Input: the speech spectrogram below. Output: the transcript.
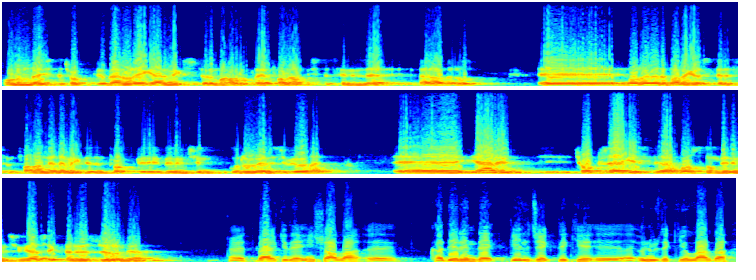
Onun da işte çok ben oraya gelmek istiyorum Avrupa'ya falan işte seninle beraber olup e, oraları bana gösterirsin falan ne demek dedim. Çok e, benim için gurur verici bir olay. Ee, yani e, çok güzel geçti ya Boston benim için gerçekten özlüyorum yani. Evet belki de inşallah e, kaderinde gelecekteki e, önümüzdeki yıllarda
